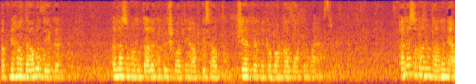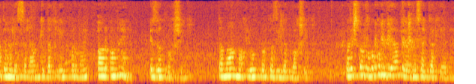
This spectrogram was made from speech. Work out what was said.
اپنے ہاں دعوت دے کر اللہ سبحانہ وتعالیٰ کی کچھ باتیں آپ کے ساتھ شیئر کرنے کا موقع عطا فرمایا۔ اللہ سبحانہ وتعالیٰ نے آدم علیہ السلام کی تخلیق فرمائی اور انہیں عزت بخشی، تمام مخلوق پر فضیلت بخشی۔ فرشتوں کو حکم دیا کہ انہیں سجدہ کیا جائے۔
